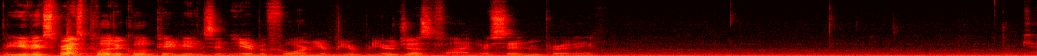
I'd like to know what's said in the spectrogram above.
But you've expressed political opinions in here before, and you're you're you're just fine. You're sitting pretty. Okay.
